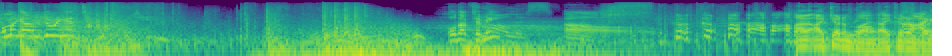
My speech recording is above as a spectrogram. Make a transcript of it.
Oh my god, I'm doing it! Hold up, to Flawless. Oh. I, I killed him blind. I killed No, him no, I blind.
